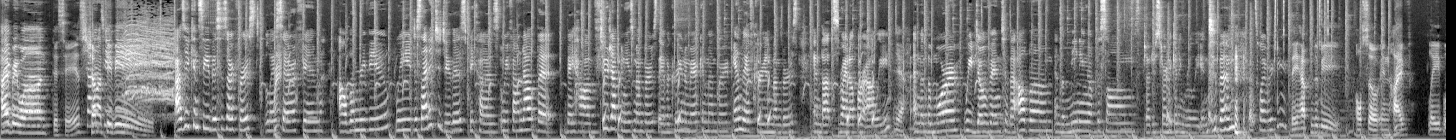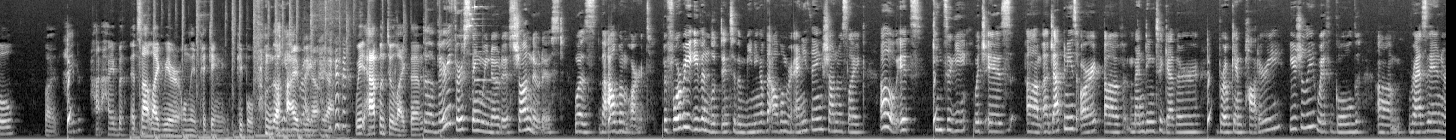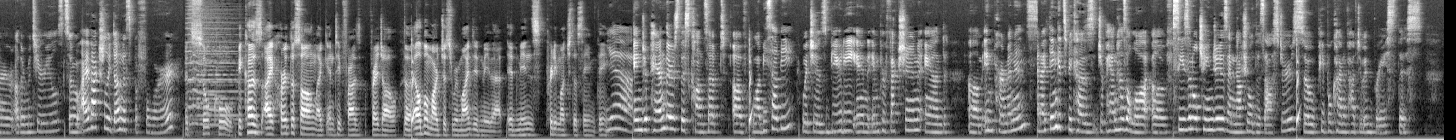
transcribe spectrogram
Hi everyone, this is Seanna Seanna TV. As you can see, this is our first LE SSERAFIM album review. We decided to do this because we found out that they have two Japanese members, they have a Korean American member, and they have Korean members, and that's right up our alley. Yeah. And then the more we dove into the album and the meaning of the songs, I just started getting really into them. that's why we're here. They happen to be also in HYBE label, but Hype. Hi- HYBE. It's not like we're only picking people from the Yeah, HYBE, right. you know. Yeah. we happen to like them. The very first thing we noticed, Sean noticed, was the album art. Before we even looked into the meaning of the album or anything, Sean was like, oh, it's kintsugi, which is um, a Japanese art of mending together broken pottery, usually with gold um, resin or other materials. So I've actually done this before. It's so cool because I heard the song like Anti-Fragile. The album art just reminded me that it means pretty much the same thing. Yeah. In Japan, there's this concept of wabi sabi, which is beauty in imperfection and um, impermanence. And I think it's because Japan has a lot of seasonal changes and natural disasters. So people kind of had to embrace this.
